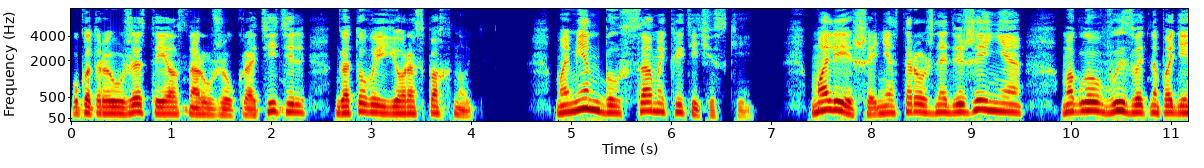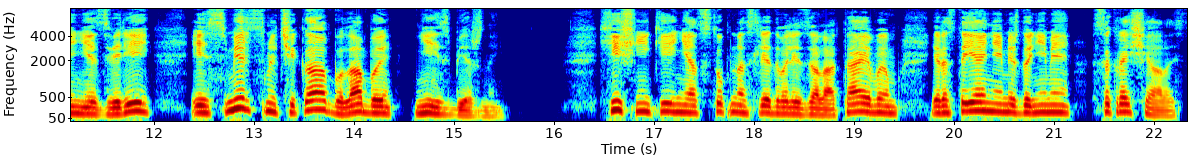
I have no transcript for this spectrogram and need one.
у которой уже стоял снаружи укротитель, готовый ее распахнуть. Момент был самый критический. Малейшее неосторожное движение могло вызвать нападение зверей, и смерть смельчака была бы неизбежной. Хищники неотступно следовали за Латаевым, и расстояние между ними сокращалось.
